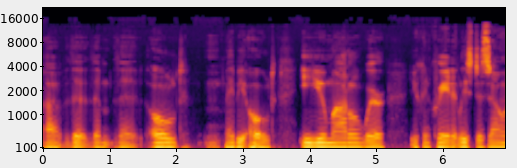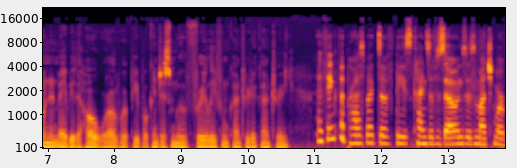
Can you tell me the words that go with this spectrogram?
Uh, the, the, the old, maybe old EU model where you can create at least a zone and maybe the whole world where people can just move freely from country to country? I think the prospect of these kinds of zones is much more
